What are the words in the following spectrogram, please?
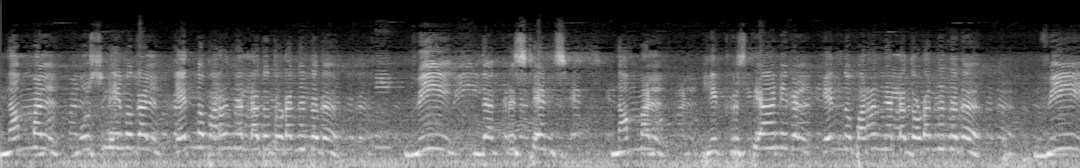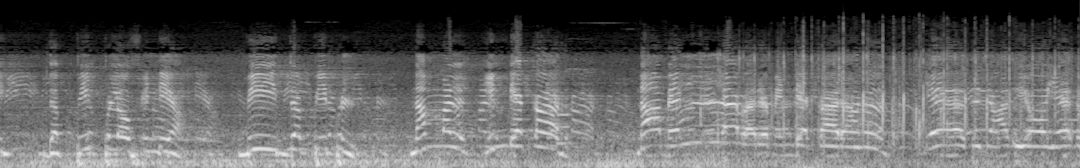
നമ്മൾ മുസ്ലിമുകൾ എന്ന് പറഞ്ഞല്ല അത് തുടങ്ങുന്നത്. വി ദ ക്രിസ്ത്യൻസ് നമ്മൾ ഈ ക്രിസ്ത്യാനികൾ എന്ന് പറഞ്ഞല്ല തുടങ്ങുന്നത്. We the people of India we the people നമ്മൾ ഇന്ത്യക്കാർ. നാം എല്ലാവരും ഇന്ത്യക്കാരാണ്. ഏത് ജാതിയോ ഏത്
